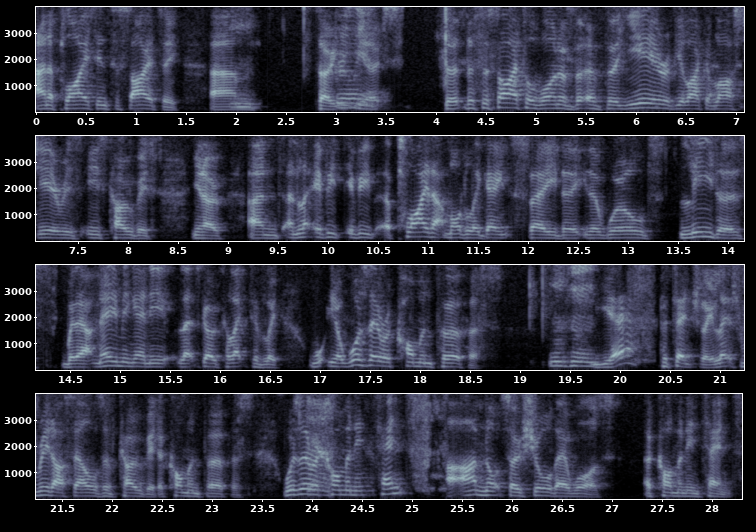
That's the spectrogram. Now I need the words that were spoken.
and apply it in society. Um, mm. So Brilliant. you know, the, the societal one of the of the year, if you like, of last year is is COVID. You know, and and if you if you apply that model against say the the world leaders without naming any, let's go collectively. You know, was there a common purpose? Mm-hmm. Yeah, potentially. Let's rid ourselves of COVID, a common purpose. Was there yeah. a common intent? I'm not so sure there was a common intent.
